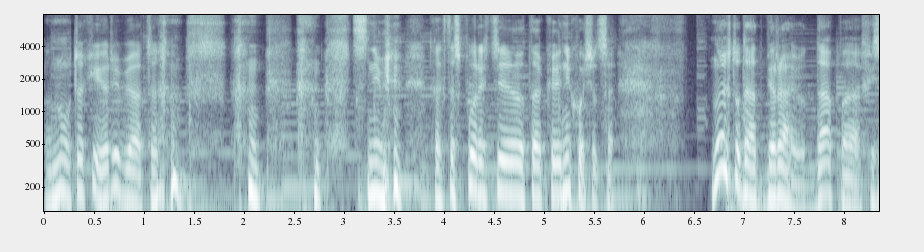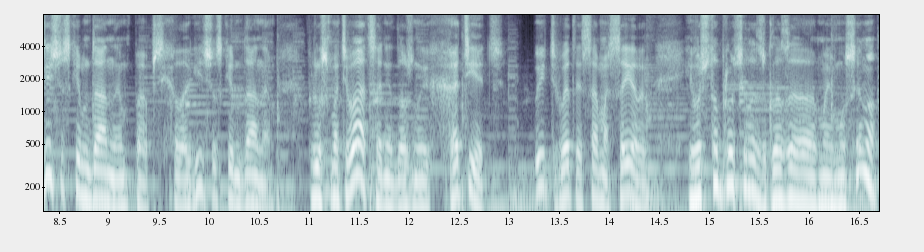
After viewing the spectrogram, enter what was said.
Ну, такие ребята. С ними как-то спорить э, так не хочется. Ну, их туда отбирают, да, по физическим данным, по психологическим данным. Плюс мотивация они должны хотеть быть в этой самой Саере. И вот что бросилось в глаза моему сыну,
